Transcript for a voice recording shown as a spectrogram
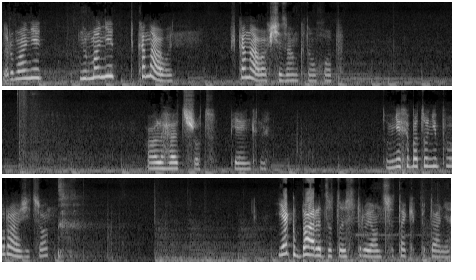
Normalnie, normalnie kanały. W kanałach się zamknął chłop. Ale headshot. Piękny. To mnie chyba to nie porazi, co? Jak bardzo to jest trujące? Takie pytanie.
